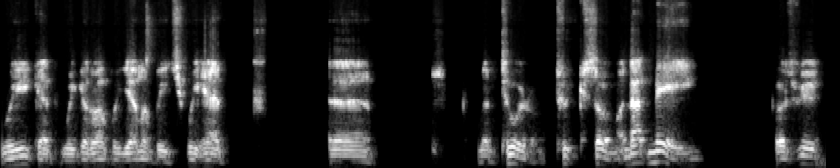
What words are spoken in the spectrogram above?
We got we got off of Yellow Beach. We had uh, two of them. Two, so not me, because we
